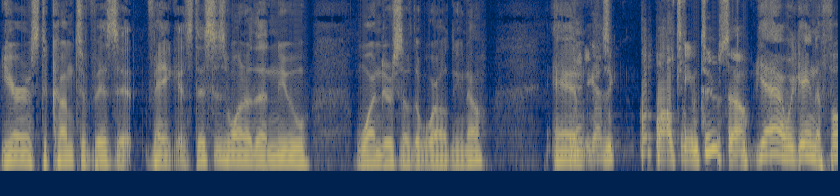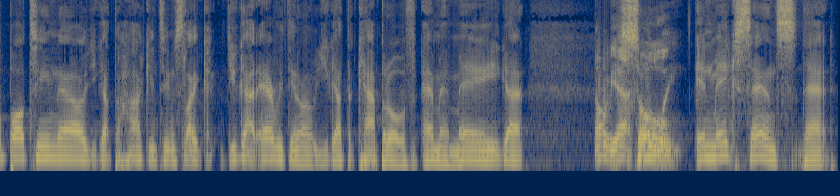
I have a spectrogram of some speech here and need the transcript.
yearns to come to visit Vegas. This is one of the new wonders of the world, you know? And And you guys are a football team too, so yeah, we're getting the football team now. You got the hockey team. It's like you got everything. You got the capital of MMA. You got oh yeah, so totally. it makes sense that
